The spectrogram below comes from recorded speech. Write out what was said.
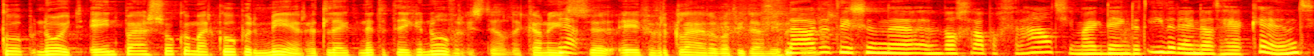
koop nooit één paar sokken, maar koop er meer. Het lijkt net het tegenovergestelde. Kan u Ja. eens uh, even verklaren wat u daarmee bedoelt? Nou, dat is een, uh, een wel grappig verhaaltje. Maar ik denk dat iedereen dat herkent.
